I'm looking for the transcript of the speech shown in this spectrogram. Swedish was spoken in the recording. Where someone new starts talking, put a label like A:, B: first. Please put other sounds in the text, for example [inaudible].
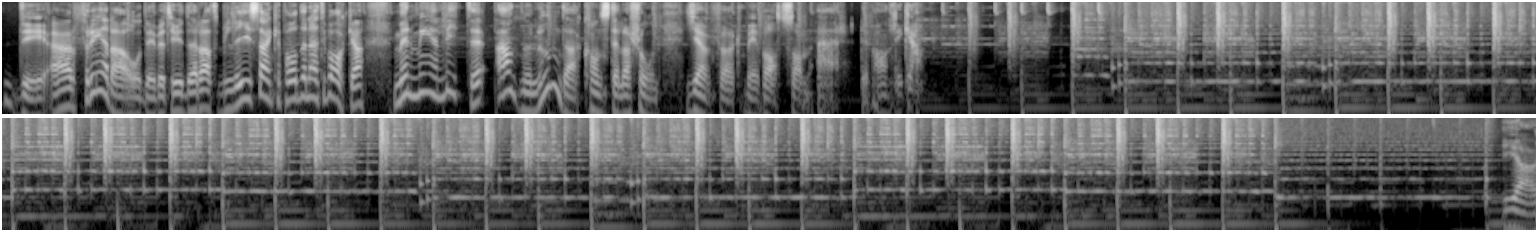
A: Det är fredag och det betyder att Bli säker-podden är tillbaka, men med en lite annorlunda konstellation jämfört med vad som är det vanliga.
